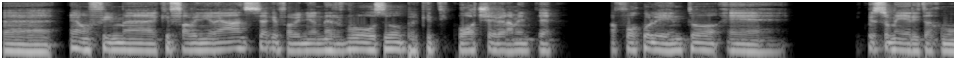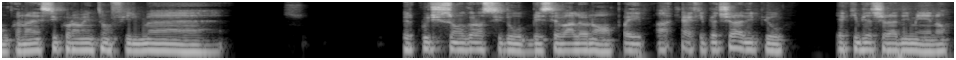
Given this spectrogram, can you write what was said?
Eh, è un film che fa venire ansia, che fa venire nervoso perché ti cuoce veramente a fuoco lento e questo merita comunque, non è sicuramente un film eh, per cui ci sono grossi dubbi se vale o no, poi ah, c'è cioè, a chi piacerà di più e a chi piacerà di meno.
